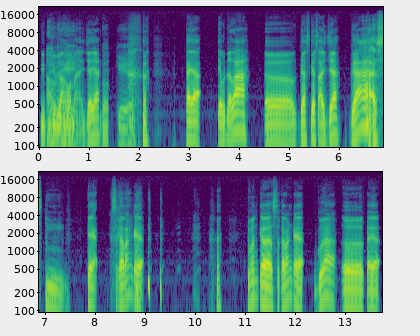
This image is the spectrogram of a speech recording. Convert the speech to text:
di- dibilang wih. remaja ya. gokil Kayak ya udahlah eh gas-gas aja, gas. hmm. sekarang kayak cuman kayak sekarang kayak gua eh kayak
